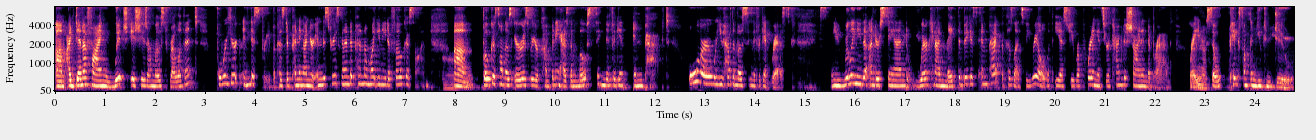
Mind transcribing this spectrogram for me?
Um, identifying which issues are most relevant for your industry because depending on your industry is going to depend on what you need to focus on. Uh-huh. Um, focus on those areas where your company has the most significant impact or where you have the most significant risk. You really need to understand where can I make the biggest impact because let's be real with ESG reporting it's your time to shine and to brag, right? Yeah. So pick something you can do.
